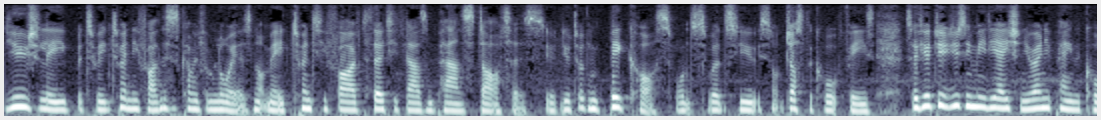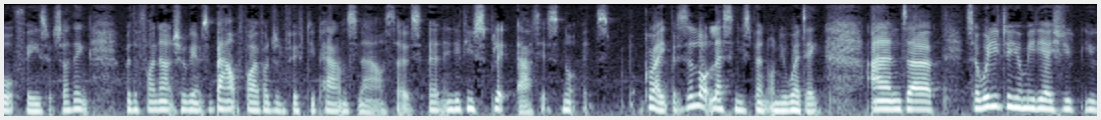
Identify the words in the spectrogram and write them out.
usually between 25 this is coming from lawyers not me 25 to 30,000 pounds starters. You're, you're talking big costs once once you it's not just the court fees. So if you're do, using mediation you're only paying the court fees which I think with the financial agreement it's about 550 pounds now. So and if you split that it's not it's not great but it's a lot less than you spent on your wedding. And uh, so when you do your mediation you, you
